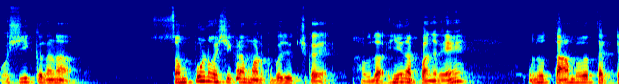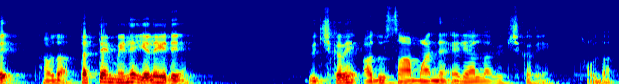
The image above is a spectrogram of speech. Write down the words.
ವಶೀಕರಣ ಸಂಪೂರ್ಣ ವಶೀಕರಣ ಮಾಡ್ಕೋಬೋದು ವೀಕ್ಷಕರೇ. ಹೌದಾ? ಏನಪ್ಪ ಅಂದರೆ, ಒಂದು ತಾಮ್ರದ ತಟ್ಟೆ, ಹೌದಾ? ತಟ್ಟೆ ಮೇಲೆ ಎಲೆ ಇದೆ. ವೀಕ್ಷಕರೇ, ಅದು ಸಾಮಾನ್ಯ ಎಲೆ ಅಲ್ಲ ವೀಕ್ಷಕರೇ. ಹೌದಾ?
